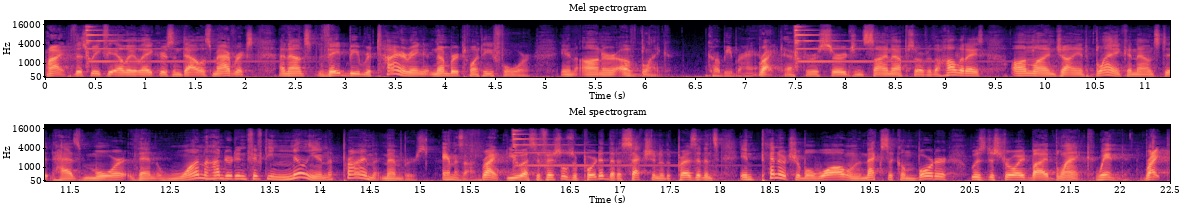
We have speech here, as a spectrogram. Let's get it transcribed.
Right. This week, the LA Lakers and Dallas Mavericks announced they'd be retiring number 24 in honor of blank. Kobe Bryant. Right. After a surge in signups over the holidays, online giant Blank announced it has more than 150 million Prime members. Amazon. Right. U.S. officials reported that a section of the president's impenetrable wall on the Mexican border was destroyed by Blank. Wind. Right.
